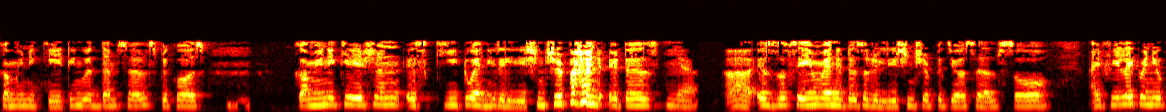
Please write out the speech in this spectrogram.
communicating with themselves because communication is key to any relationship and it is Yeah. uh, is the same when it is a relationship with yourself. So I feel like when you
